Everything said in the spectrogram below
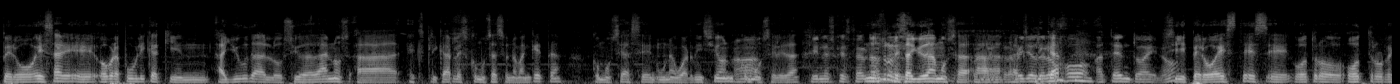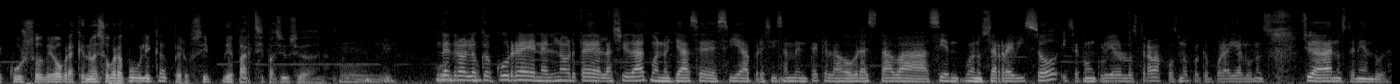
pero es eh, obra pública quien ayuda a los ciudadanos a explicarles cómo se hace una banqueta, cómo se hace una guarnición, Ah, cómo se le da. Tienes que estar Nosotros con les el- ayudamos a, con a- el a rabillo del explicar. ojo atento ahí, ¿no? Sí, pero este es eh, otro otro recurso de obra que no es obra pública, pero sí de participación ciudadana. Mm. Dentro de lo que ocurre en el norte de la ciudad, bueno, ya se decía precisamente que la obra estaba haciendo, bueno, se revisó y se concluyeron los trabajos, ¿no? Porque por ahí algunos ciudadanos tenían duda.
